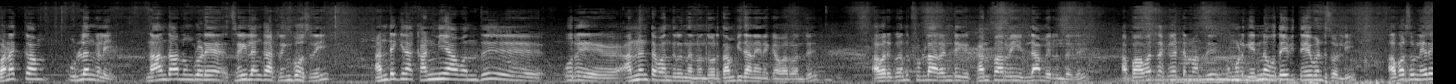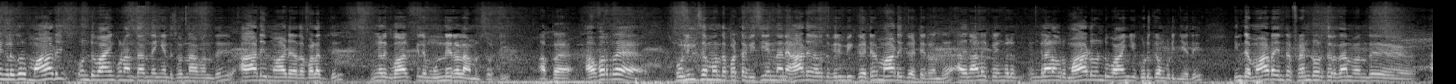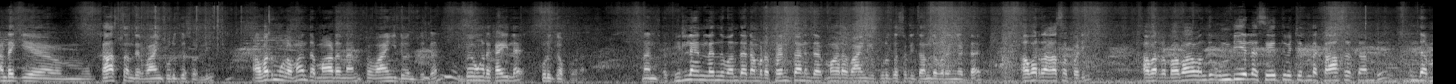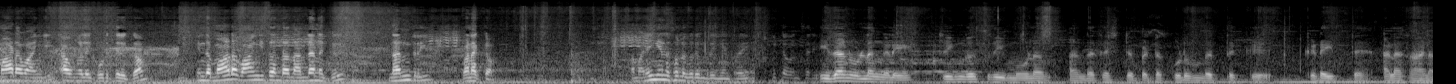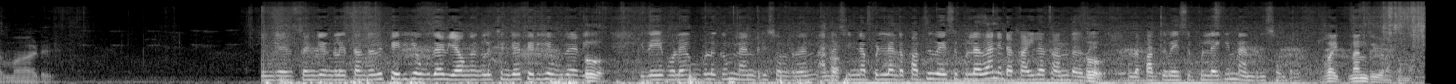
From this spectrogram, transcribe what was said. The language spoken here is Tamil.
வணக்கம் உள்ளங்களே. நான் தான் உங்களுடைய ஸ்ரீலங்கா ட்ரிங்கோஸ்ரீ அன்றைக்கு நான் கன்னியா வந்து ஒரு அண்ணன்ட்ட வந்திருந்தேன். வந்து ஒரு தம்பி தானே எனக்கு அவர் வந்து. அவருக்கு வந்து ஃபுல்லாக ரெண்டு கண் பார்வையும் இல்லாமல் இருந்தது. அப்போ அவர்கிட்ட கேட்டேன் வந்து உங்களுக்கு என்ன உதவி தேவைன்னு சொல்லி. அவர் சொன்னார் எங்களுக்கு ஒரு மாடு கொண்டு வாங்கி கொண்டாந்து தந்தீங்கன்னு சொன்னால் வந்து ஆடு மாடு அதை வளர்த்து எங்களுக்கு வாழ்க்கையில் முன்னேறலாம்னு சொல்லி. அப்போ அவர தொழில் சம்பந்தப்பட்ட விஷயம் தானே. ஆடு அவர் விரும்பி கேட்டார் மாடு கேட்டார் வந்து. அதனால இப்போ எங்களுக்கு எங்களால் ஒரு மாடு ஒன்று வாங்கி கொடுக்க முடிஞ்சது. இந்த மாடை இந்த ஃப்ரெண்ட் ஒருத்தர் தான் வந்து அன்றைக்கு காசு தந்தர் வாங்கி கொடுக்க சொல்லி அவர் மூலமாக இந்த மாடை நான் இப்போ வாங்கிட்டு வந்திருக்கேன். இப்போ உங்களோட கையில் கொடுக்க போகிறேன் நான் ஃபின்லாண்ட்லேருந்து வந்த நம்மளோட ஃப்ரெண்ட் தான் இந்த மாடை வாங்கி கொடுக்க சொல்லி தந்தவர் எங்கிட்ட அவர் ஆசைப்படி அவர் பாபா வந்து உண்டியலில் சேர்த்து வச்சிருந்த காசை தந்து இந்த மாடை வாங்கி அவங்களுக்கு கொடுத்துருக்கோம். இந்த மாடை வாங்கி தந்த அந்த அண்ணனுக்கு நன்றி வணக்கம். ஆமாம் நீங்கள் என்ன சொல்ல இதான் உள்ளங்களே ட்ரிங்கோஸ்ரீ மூலம் அந்த கஷ்டப்பட்ட குடும்பத்துக்கு கிடைத்த அழகான மாடு. நீங்க செஞ்சு எங்களுக்கு தந்தது பெரிய உதவி. அவங்க எங்களுக்கு செஞ்ச பெரிய உதவி. இதே போல உங்களுக்கும் நன்றி சொல்றேன். அந்த சின்ன பிள்ளை அந்த பத்து வயசு பிள்ளை தான் என் கையில தந்தது. அந்த பத்து வயசு பிள்ளைக்கும் நன்றி சொல்றேன். ரைட் நன்றி வணக்கம்.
